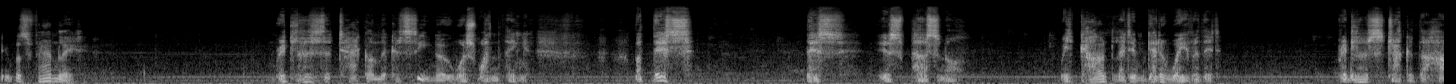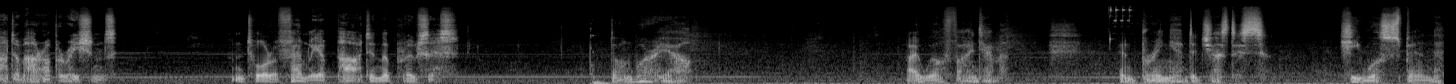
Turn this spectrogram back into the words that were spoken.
It was family. Riddler's attack on the casino was one thing. But this... This is personal. We can't let him get away with it. Riddler struck at the heart of our operations and tore a family apart in the process. Don't worry, Al. I will find him and bring him to justice. He will spend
